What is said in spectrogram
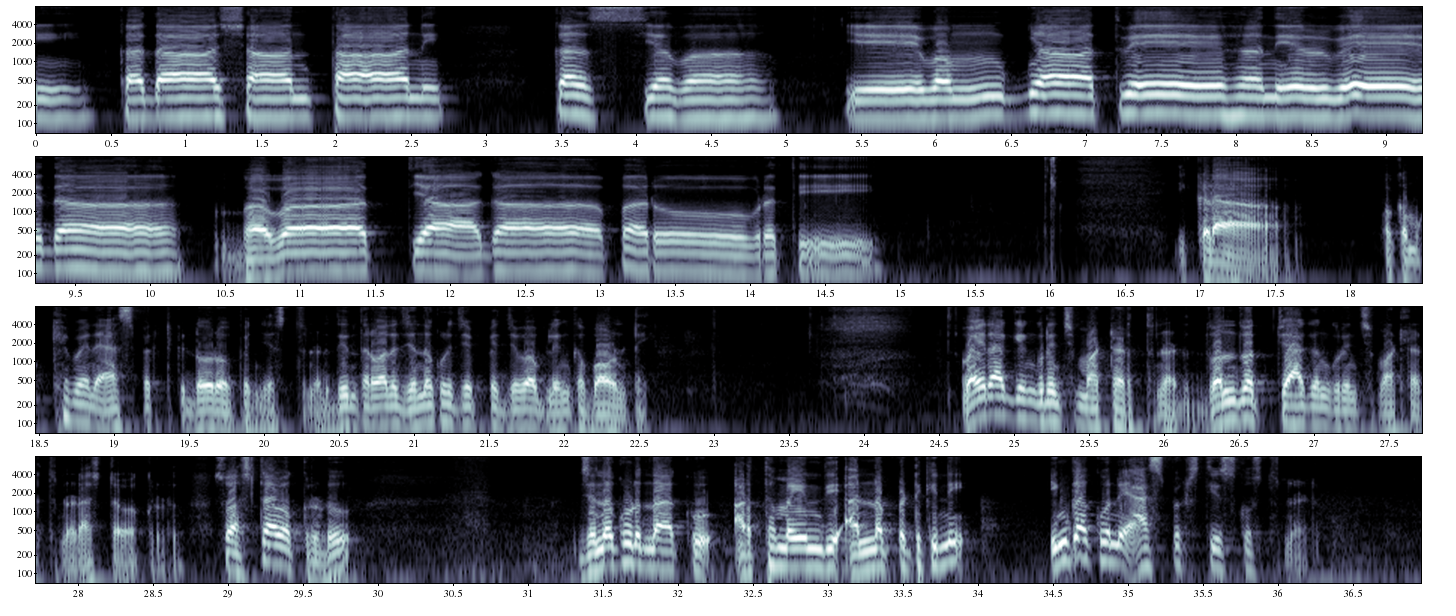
కదా శాంతాని కశ్యవా ఏం జ్ఞాత్వేహ నిర్వేద భవత్యాగా పరోవ్రతి ఇక్కడ ఒక ముఖ్యమైన ఆస్పెక్ట్కి డోర్ ఓపెన్ చేస్తున్నాడు. దీని తర్వాత జనకుడు చెప్పే జవాబులు ఇంకా బాగుంటాయి. వైరాగ్యం గురించి మాట్లాడుతున్నాడు ద్వంద్వ త్యాగం గురించి మాట్లాడుతున్నాడు అష్టావక్రుడు. సో అష్టావక్రుడు జనకుడు నాకు అర్థమైంది అన్నప్పటికీ ఇంకా కొన్ని ఆస్పెక్ట్స్ తీసుకొస్తున్నాడు.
